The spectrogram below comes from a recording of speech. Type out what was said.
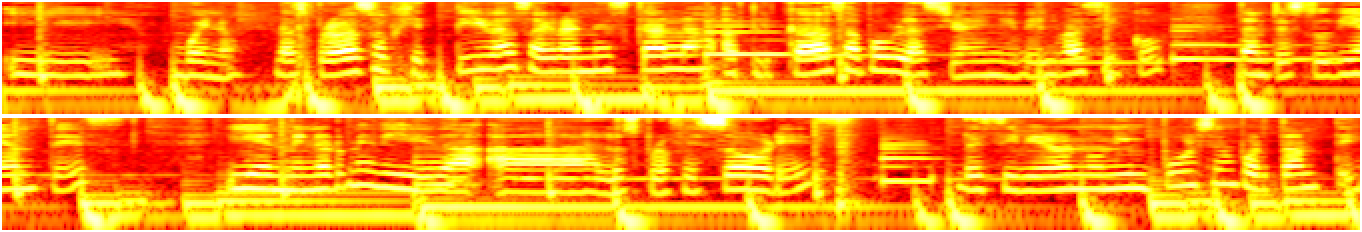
Y bueno, las pruebas objetivas a gran escala aplicadas a población en nivel básico, tanto estudiantes y en menor medida a los profesores, recibieron un impulso importante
